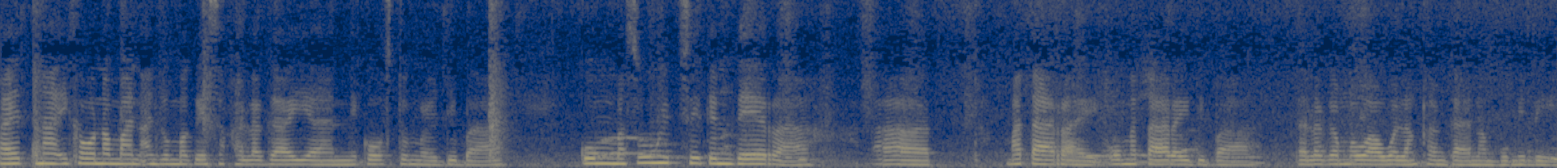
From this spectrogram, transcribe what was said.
kahit na ikaw naman ang lumagay sa kalagayan ni customer, 'di ba? Kung masungit si tindera at mataray o mataray, 'di ba? Talagang mawawalan kang ganang bumili.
